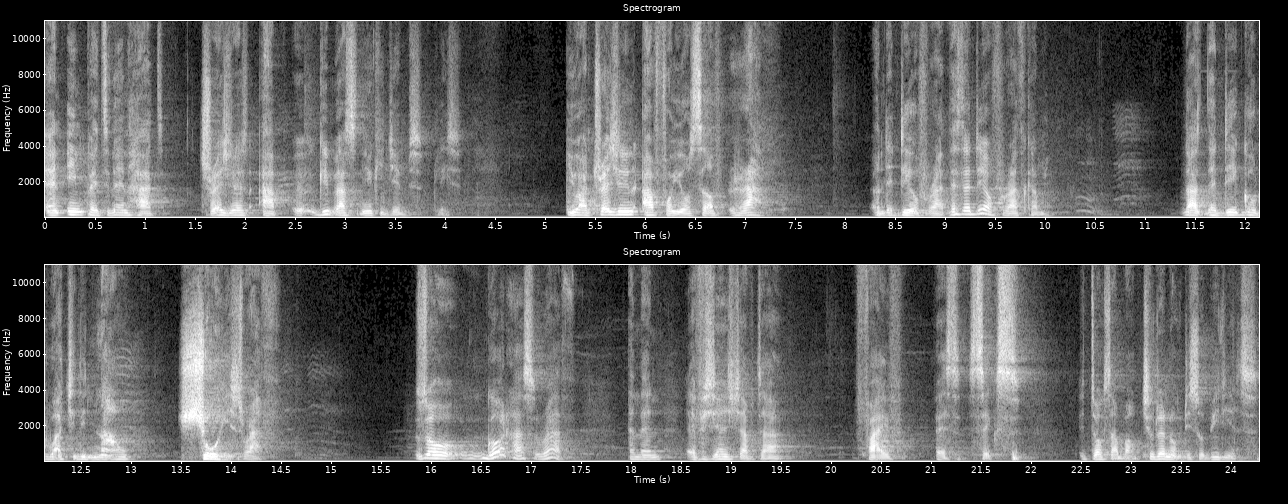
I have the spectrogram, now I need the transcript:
an impertinent heart treasures up. Uh, give us New King James, please. You are treasuring up for yourself wrath on the day of wrath. There's a day of wrath coming. That's the day God will actually now show his wrath. So God has wrath. And then Ephesians chapter 5, verse 6. It talks about children of disobedience.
